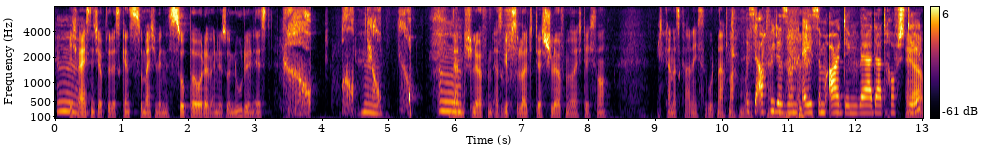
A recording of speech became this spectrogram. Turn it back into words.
Hm. Ich weiß nicht, ob du das kennst, zum Beispiel, wenn es Suppe oder wenn du so Nudeln isst. Hm. Dann schlürfen, also gibt es so Leute, die das schlürfen richtig so. Ich kann das gerade nicht so gut nachmachen. ist ja auch wieder so ein ASMR-Ding. Wer da drauf steht, Ja.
